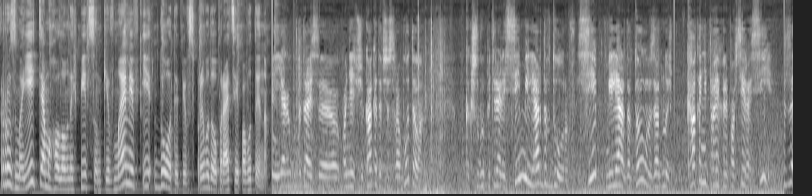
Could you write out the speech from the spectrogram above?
розмаїттям головних підсумків мемів і дотипів з приводу операції Павутина. Я как бы пытаюсь э, понять вообще, как это все сработало. Как что вы потеряли 7 миллиардов долларов. 7 миллиардов долларов за одну ночь. Как они проехали по всей России? Это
